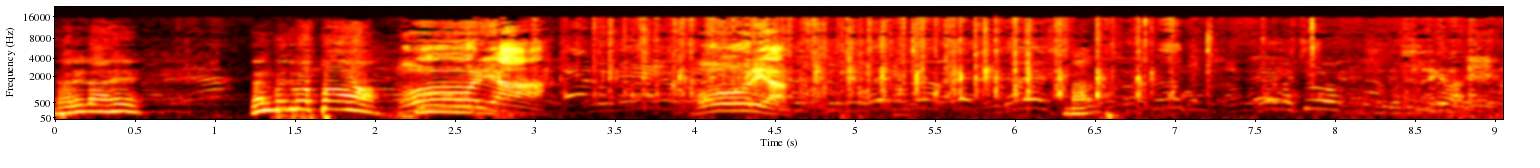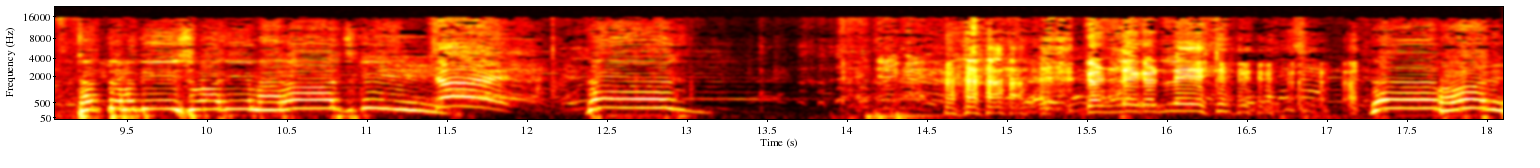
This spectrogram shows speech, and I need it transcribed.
झालेलं आहे. गणपती बाप्पा! छत्रपती शिवाजी महाराज की जय! जय! गणले गणले! जय भवानी!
